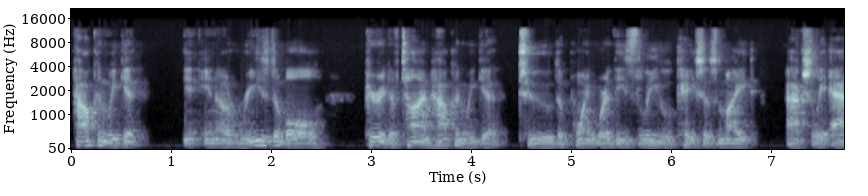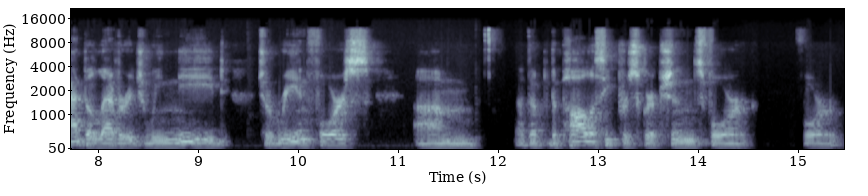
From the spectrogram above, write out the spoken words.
How can we get in, in a reasonable period of time? How can we get to the point where these legal cases might actually add the leverage we need to reinforce um, the, the policy prescriptions for for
